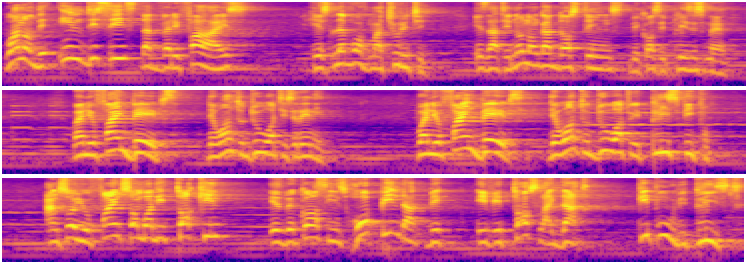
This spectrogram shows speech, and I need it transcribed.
one of the indices that verifies his level of maturity is that he no longer does things because it pleases men. When you find babes, they want to do what is raining. When you find babes, they want to do what will please people. And so you find somebody talking is because he's hoping that if he talks like that, people will be pleased.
